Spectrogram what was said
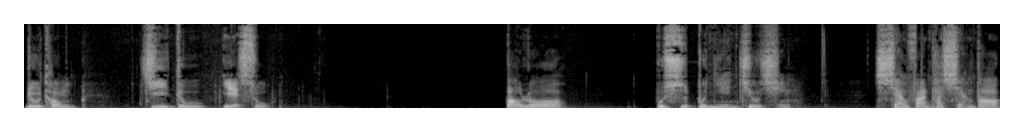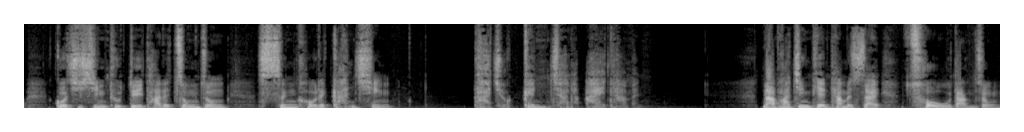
如同基督耶稣。保罗不是不念旧情，相反，他想到过去信徒对他的种种深厚的感情，他就更加的爱他们。哪怕今天他们是在错误当中，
